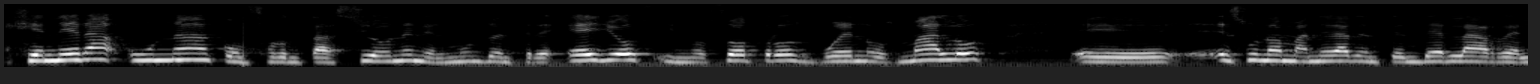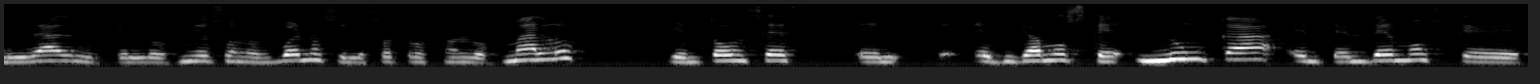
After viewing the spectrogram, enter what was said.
genera una confrontación en el mundo entre ellos y nosotros, buenos, malos. Eh, es una manera de entender la realidad, el que los míos son los buenos y los otros son los malos. Y entonces, eh, digamos que nunca entendemos que,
